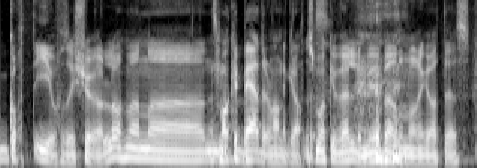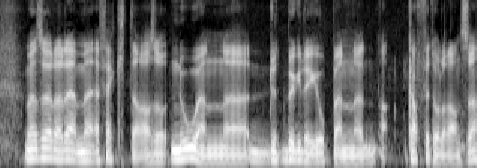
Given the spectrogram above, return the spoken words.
godt i og for seg sjøl, men uh, Det smaker bedre når den er Det smaker veldig mye bedre når det er gratis. Men så er det det med effekter. Altså, noen, uh, Du bygger deg opp en uh, kaffetoleranse,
